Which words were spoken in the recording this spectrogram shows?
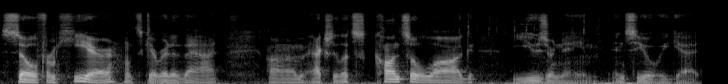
So from here, let's get rid of that. Um, actually, let's console log username and see what we get.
